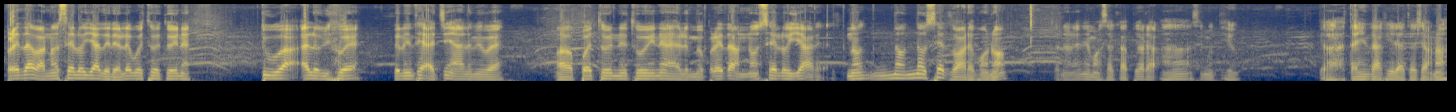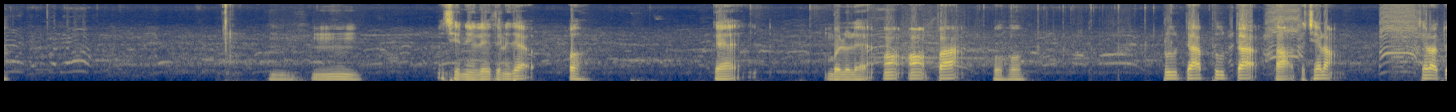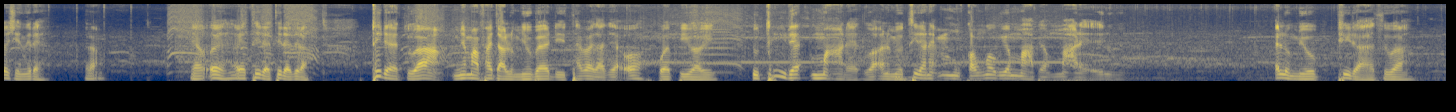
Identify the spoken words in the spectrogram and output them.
ပရိသတ်ကနော်ဆက်လို့ရသေးတယ်လည်းပဲထွေးထွေးနဲ့သူကအဲ့လိုမျိုးပဲသလင်းထက်အကျင့်အဲ့လိုမျိုးပဲအာပွဲထွေးနေထွေးနေအဲ့လိုမျိုးပရိသတ်နော်ဆက်လို့ရတယ်နော်နော်နော်ဆက်သွားတယ်ပေါ့နော်ကျွန်တော်လည်းမြန်မာစကားပြောတာအာအဆင်မပြေဘူးအာတိုင်းသားဖြစ်တဲ့အတွက်ကြောင့်နော် อืมอืมအချင်းနေလေသလင်းထက်အော်ကဲဘယ်လိုလဲအော်အော်ပါဟိုဟိုပလူတာပလူတာဒါတစ်ချက်လောက်ချက်လောက်တွေ့ရှင်သေးတယ် အဲ့တော့ရောအေးအေးထိတယ်ထိတယ်ထိတယ်ထိတယ် तू ကမြန်မာဖိုက်တာလိုမျိုးပဲဒီထိုက်ဖိုက်တာတဲ့အော်ပွဲပြီးပါပြီ तू ထိတယ်မာတယ် तू ကအဲ့လိုမျိုးထိတယ်နဲ့ကောင်းကောက်ပြီးမာပြောင်မာတယ်အဲ့လိုမျိုးအဲ့လိုမျိုးထိတာ तू က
